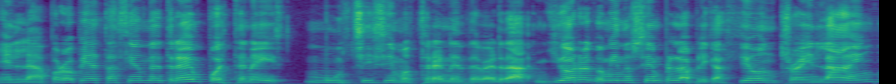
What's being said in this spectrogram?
en la propia estación de tren pues tenéis muchísimos trenes, de verdad. Yo recomiendo siempre la aplicación Trainline,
